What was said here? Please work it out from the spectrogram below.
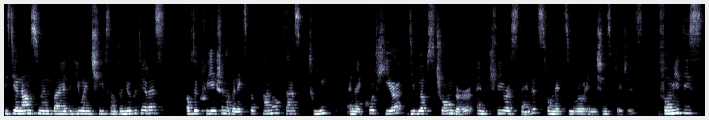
is the announcement by the UN chiefs Antonio Guterres of the creation of an expert panel tasked to and I quote here, develop stronger and clearer standards for net zero emissions pledges. For me, this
